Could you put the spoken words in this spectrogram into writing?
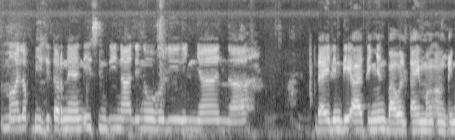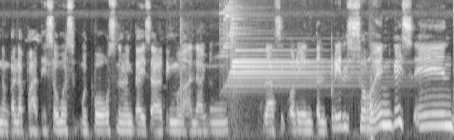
Yung mga lock visitor na yan is hindi natin uhulihin yan. Ah, dahil hindi atin yan, bawal tayong mangangkin ng kalapate. So mas mag-focus na lang tayo sa ating mga alagang classic oriental frills. So ayun guys, and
